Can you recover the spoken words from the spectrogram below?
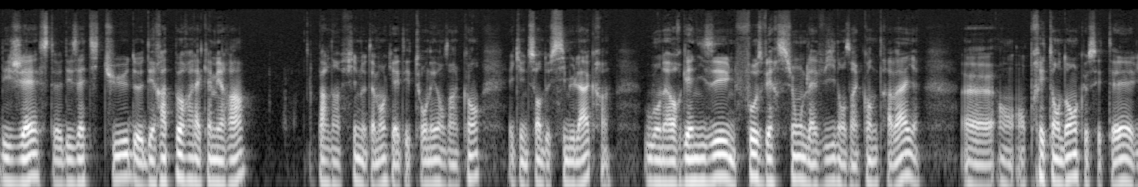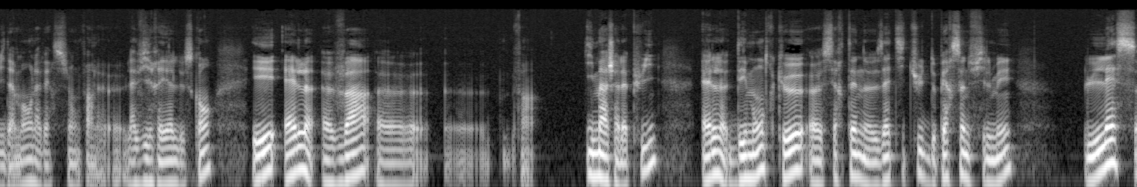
des gestes, des attitudes, des rapports à la caméra. On parle d'un film notamment qui a été tourné dans un camp et qui est une sorte de simulacre où on a organisé une fausse version de la vie dans un camp de travail euh, en, prétendant que c'était évidemment la version, enfin la vie réelle de ce camp. Et elle euh, va, euh, enfin, image à l'appui, elle démontre que certaines attitudes de personnes filmées laissent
